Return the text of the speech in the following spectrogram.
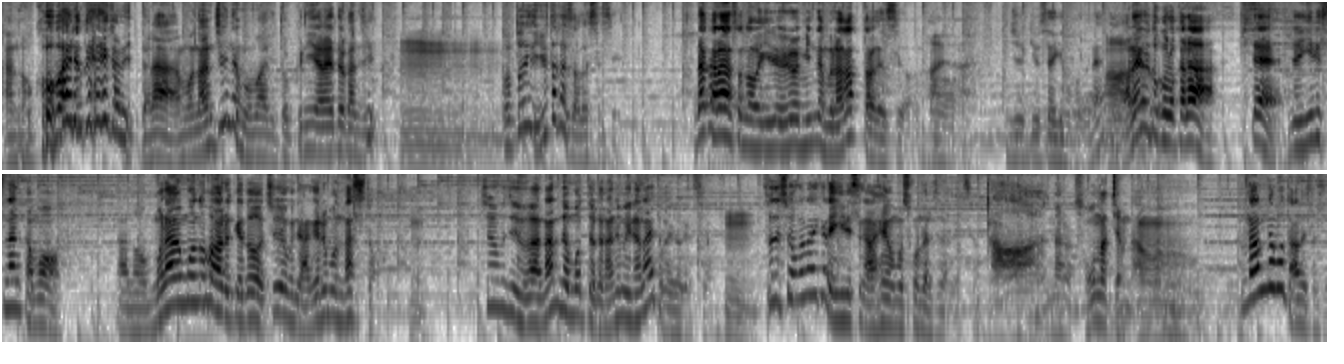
あの購買力陛下で言ったらもう何十年も前にとっくにやられてる感じ。うん。もうとに豊かです私たち。だからそのいろいろみんな群がったわけですよ、はいはい。あの19世紀の頃ね。あらゆるところから来てでイギリスなんかもあのもらうものはあるけど中国にあげるものなしと中国人は何でも持ってるか何もいらないとか言うわけですよ。うん、うん、それでしょうがないからイギリスがアヘンを持ち込んだりするわけですよ。ああなるほど。そうなっちゃうんだ。うん、何でもってある人たち。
